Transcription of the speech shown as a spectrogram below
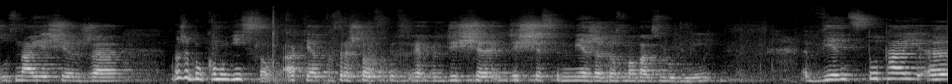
uznaje się, że, no, że był komunistą. Tak? Ja to zresztą jakby gdzieś, się, gdzieś się z tym mierzę w rozmowach z ludźmi. Więc tutaj e,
